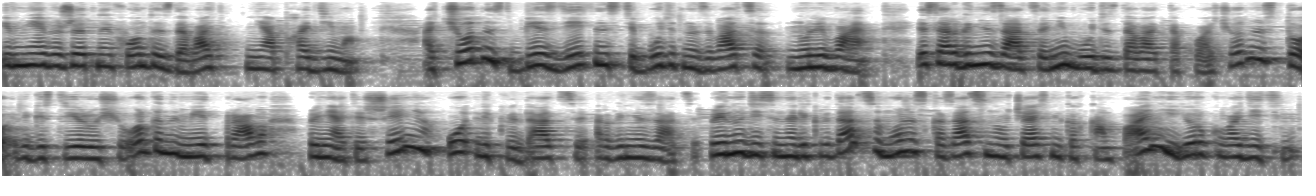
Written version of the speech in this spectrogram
и внебюджетные фонды сдавать необходимо. Отчетность без деятельности будет называться нулевая. Если организация не будет сдавать такую отчетность, то регистрирующий орган имеет право принять решение о ликвидации организации. Принудительная ликвидация может сказаться на участниках компании и ее руководителей.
